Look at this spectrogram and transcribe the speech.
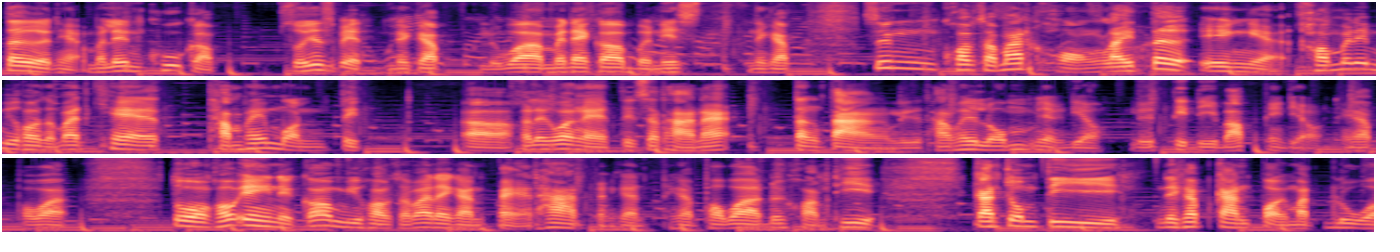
เตอร์เนี่ยมาเล่นคู่กับโซเยอร์สเปนะครับหรือว่าไม่ได้ก็เบอร์นิสนะครับซึ่งความสามารถของไลเตอร์เองเนี่ยเขาไม่ได้มีความสามารถแค่ทำให้มอนติด เขาเรียกว่าไงติดสถานะต่างๆ หรือทำให้ล้มอย่างเดียว หรือติดดีบัฟอย่างเดียวนะครับเพราะว่าตัวของเขาเองเนี่ยก็มีความสามารถในการแปรธาตุเหมือนกันนะครับเพราะว่าด้วยความที่การโจมตีนะครับการปล่อยหมัดรัว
